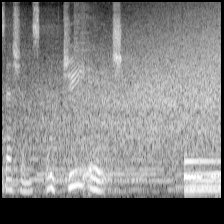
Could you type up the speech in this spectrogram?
Sessions with GH.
